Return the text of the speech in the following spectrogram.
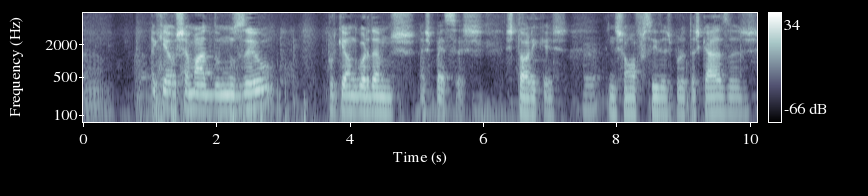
ah, aqui é o chamado museu, porque é onde guardamos as peças históricas que nos são oferecidas por outras casas,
